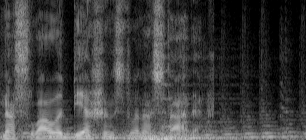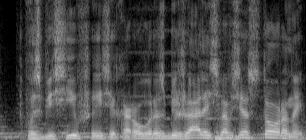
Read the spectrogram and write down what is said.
наслала бешенство на стадо – Возбесившиеся коровы разбежались во все стороны.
